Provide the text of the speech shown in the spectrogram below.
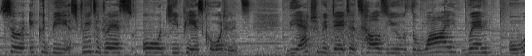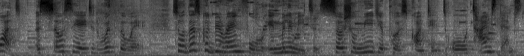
so it could be a street address or GPS coordinates. The attribute data tells you the why, when, or what associated with the where. So this could be rainfall in millimeters, social media post content, or timestamps.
